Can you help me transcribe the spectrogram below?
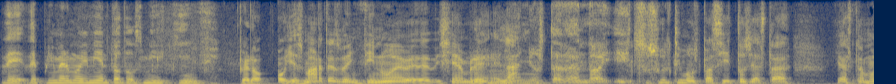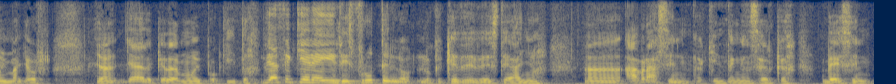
de, de Primer Movimiento 2015. Pero hoy es martes 29 de diciembre, el año está dando ahí sus últimos pasitos, ya está, ya está muy mayor, ya, ya le queda muy poquito. Ya se quiere ir. Disfruten lo, que quede de este año, Ah, abracen a quien tengan cerca, besen,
